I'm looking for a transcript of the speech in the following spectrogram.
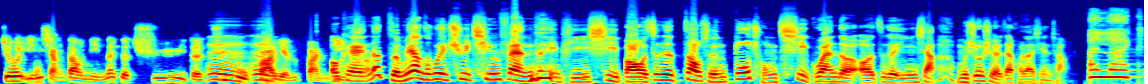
就会影响到你那个区域的局部发炎反应。嗯嗯、OK，那怎么样子会去侵犯内皮细胞，甚至造成多重器官的呃这个影响？我们休息了再回到现场。I like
